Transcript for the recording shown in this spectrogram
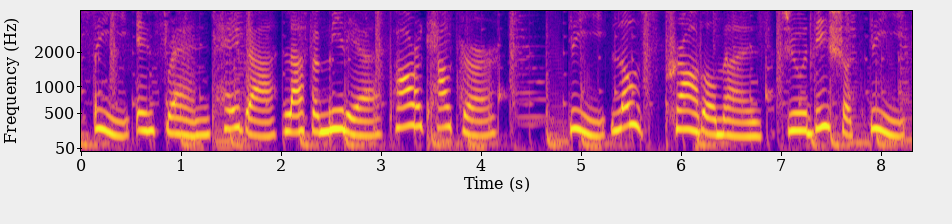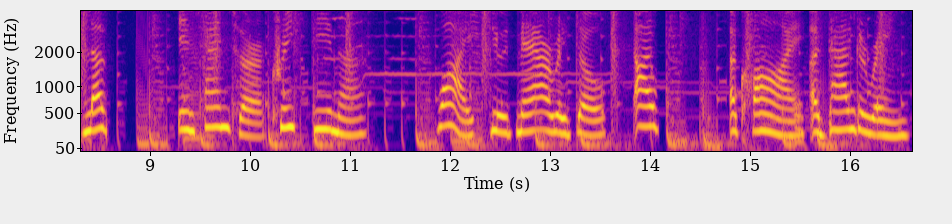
C Enfrentada La Familia Par Cowper D Los Problemas Judicial D La Infanta Cristina why should marry though? I a cry, a tangerine.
